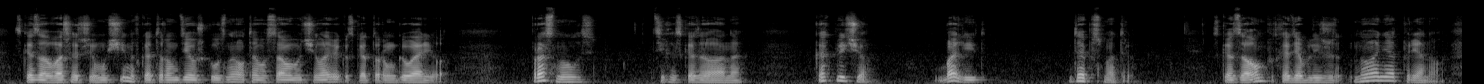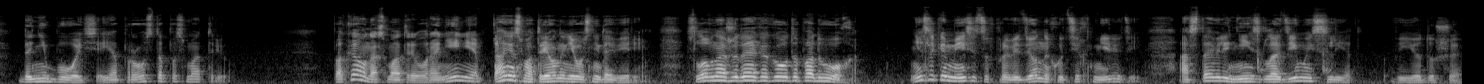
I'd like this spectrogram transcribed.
— сказал вошедший мужчина, в котором девушка узнала того самого человека, с которым говорила. «Проснулась», — тихо сказала она. «Как плечо?» «Болит». «Дай посмотрю» сказал он, подходя ближе, но Аня отпрянула. «Да не бойся, я просто посмотрю». Пока он осматривал ранение, Аня смотрела на него с недоверием, словно ожидая какого-то подвоха. Несколько месяцев, проведенных у тех нелюдей, оставили неизгладимый след в ее душе.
